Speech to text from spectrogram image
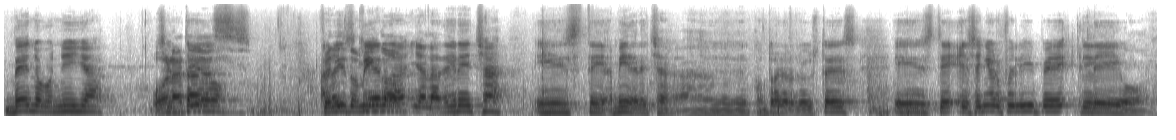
Beno Bonilla. Hola, tías. Feliz a la domingo. Y a la derecha, este, a mi derecha, al contrario de ustedes, este, el señor Felipe León.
